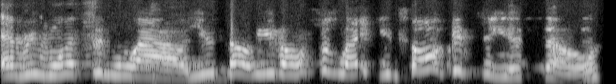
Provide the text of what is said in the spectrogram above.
every once in a while. You know, you don't feel like you're talking to yourself.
